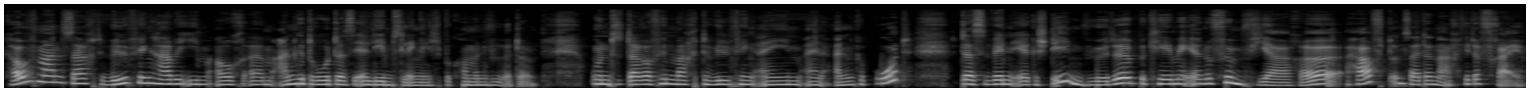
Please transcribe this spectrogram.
Kaufmann sagt, Wilfing habe ihm auch ähm, angedroht, dass er lebenslänglich bekommen würde. Und daraufhin machte Wilfing ihm ein Angebot, dass wenn er gestehen würde, bekäme er nur fünf Jahre Haft und sei danach wieder frei.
